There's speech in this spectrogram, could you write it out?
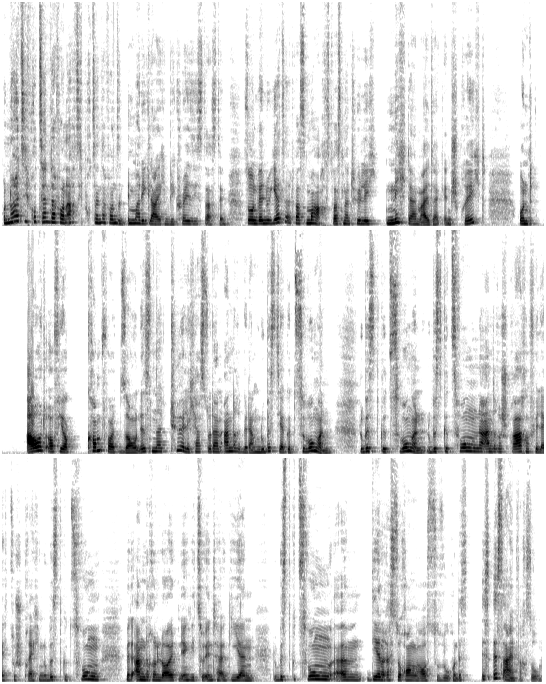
und 90 Prozent davon, 80 Prozent davon sind immer die gleichen. Wie crazy ist das denn? So, und wenn du jetzt etwas machst, was natürlich nicht deinem Alltag entspricht und out of your Comfort Zone ist, natürlich hast du dann andere Gedanken. Du bist ja gezwungen. Du bist gezwungen. Du bist gezwungen, eine andere Sprache vielleicht zu sprechen. Du bist gezwungen, mit anderen Leuten irgendwie zu interagieren. Du bist gezwungen, ähm, dir ein Restaurant rauszusuchen. Das, es ist einfach so.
